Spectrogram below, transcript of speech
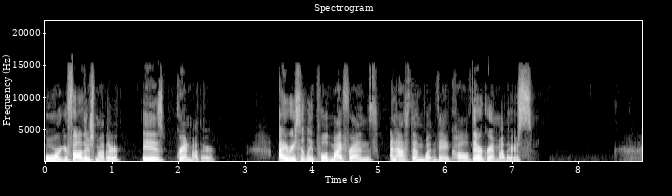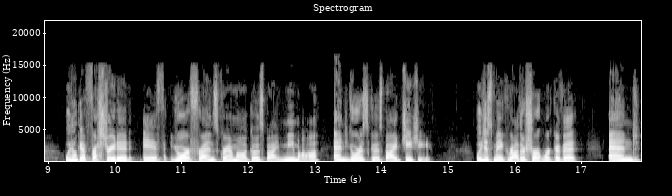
or your father's mother is grandmother. I recently pulled my friends and asked them what they call their grandmothers. We don't get frustrated if your friend's grandma goes by Mima and yours goes by Gigi. We just make rather short work of it, and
